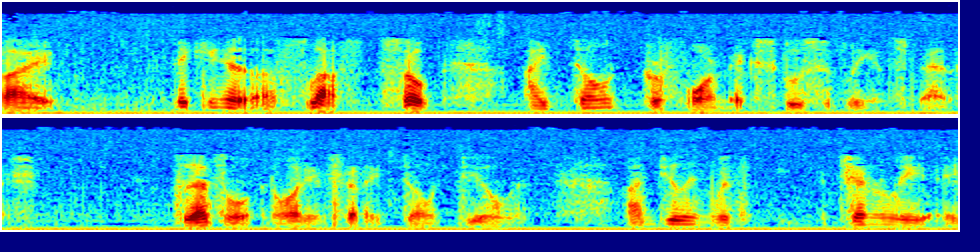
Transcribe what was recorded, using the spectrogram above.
by making a, a fluff. So I don't perform exclusively in Spanish. So that's an audience that I don't deal with. I'm dealing with generally a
